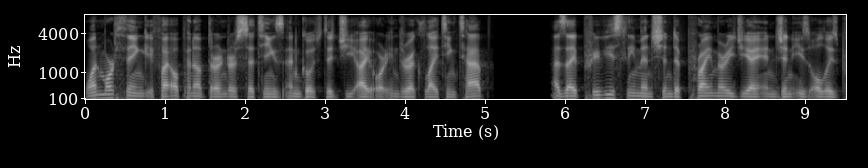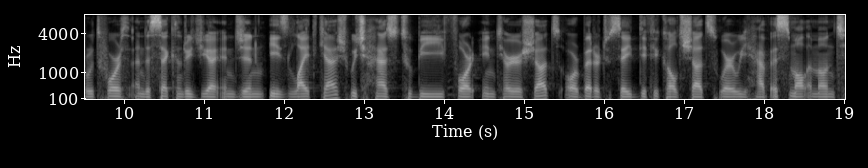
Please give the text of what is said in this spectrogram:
One more thing, if I open up the render settings and go to the GI or indirect lighting tab, as I previously mentioned, the primary GI engine is always brute force and the secondary GI engine is light cache, which has to be for interior shots or better to say difficult shots where we have a small amount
